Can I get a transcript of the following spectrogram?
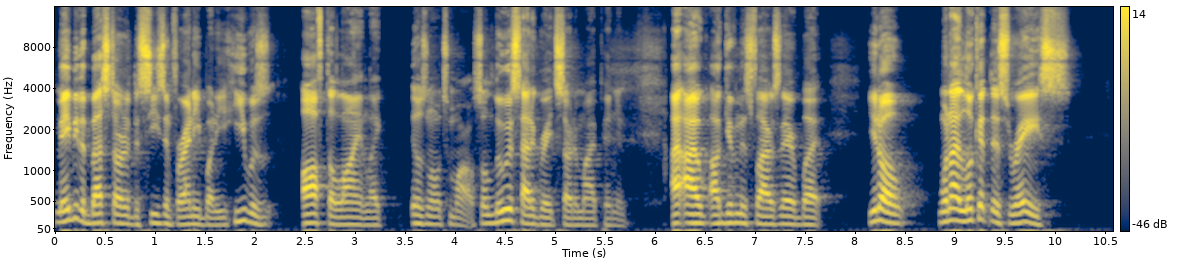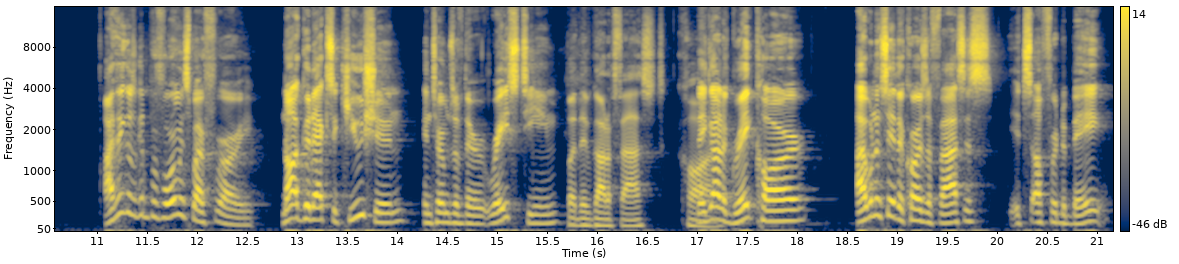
maybe the best start of the season for anybody. He was off the line like it was no tomorrow. So Lewis had a great start in my opinion. I, I I'll give him his flowers there. But you know when I look at this race, I think it was a good performance by Ferrari. Not good execution in terms of their race team. but they've got a fast car. They got a great car. I wouldn't say their car is the fastest. It's up for debate.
